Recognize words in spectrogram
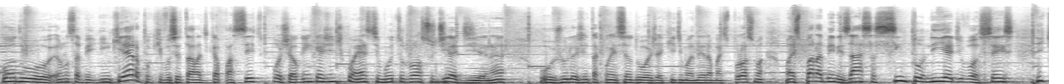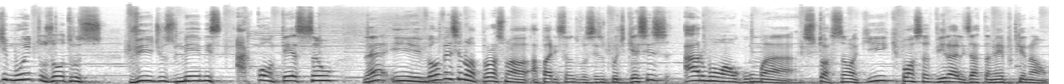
Quando eu não sabia quem que era, porque você tá lá de capacete, poxa, é alguém que a gente conhece muito do nosso dia a dia, né? O Júlio a gente tá conhecendo hoje aqui de maneira mais próxima, mas parabenizar essa sintonia de vocês e que muitos outros vídeos, memes aconteçam, né? E vamos ver se na próxima aparição de vocês no podcast vocês armam alguma situação aqui que possa viralizar também, por que não?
